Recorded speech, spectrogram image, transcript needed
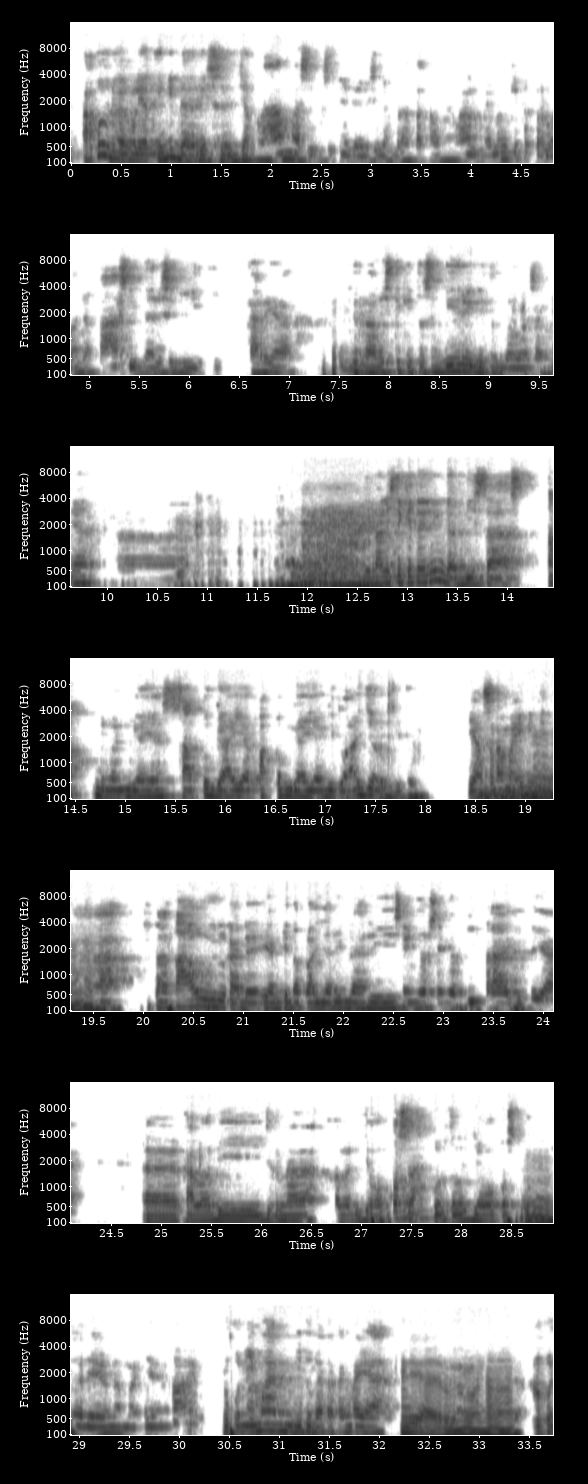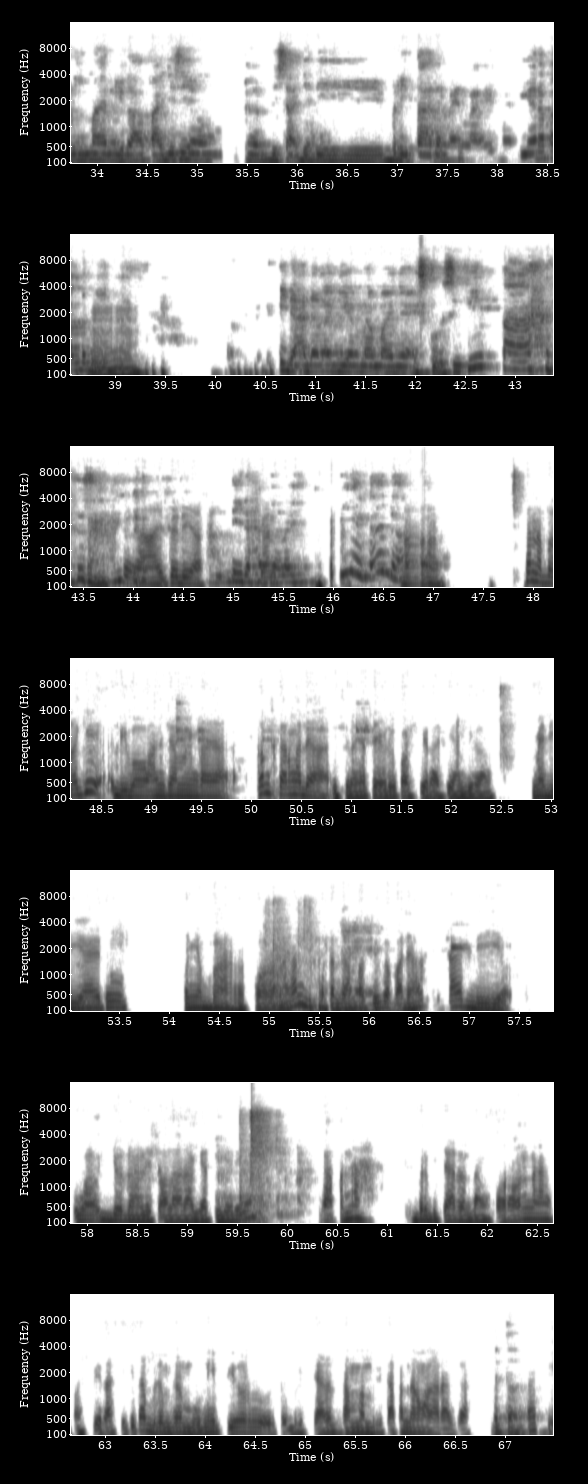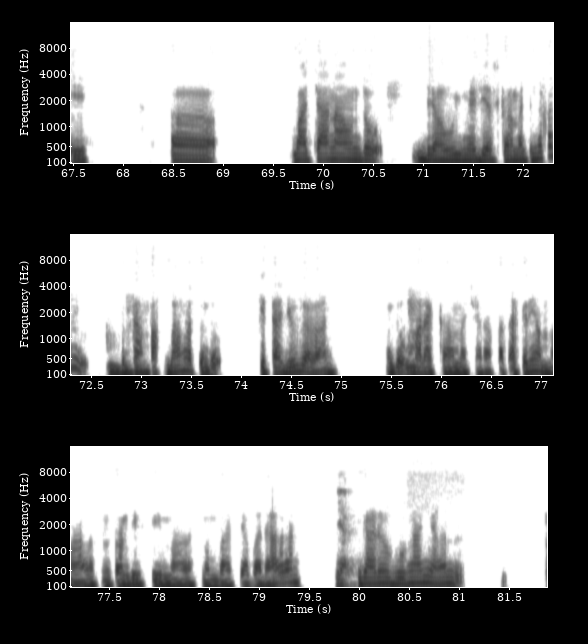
aku udah ngelihat ini dari sejak lama sih maksudnya dari sejak berapa tahun yang lalu memang kita perlu adaptasi dari segi karya Hmm. jurnalistik itu sendiri gitu bahwasanya eh, jurnalistik kita ini nggak bisa stuck dengan gaya satu gaya pakem gaya gitu aja loh gitu yang selama ini kita Hmm. kita tahu lah ada yang kita pelajarin dari senior senior kita gitu ya Eh, kalau di jurnal kalau di Jawa Pos lah kultur Jawa Pos tuh Hmm. ada yang namanya rukun iman gitu katakanlah ya Iya, Ruben Iman. ha. rukun iman gitu apa aja sih yang eh, bisa jadi berita dan lain-lain. Nah, di era pandemi Hmm. tidak ada lagi yang namanya eksklusivitas, Nah, itu dia. tidak Kan- ada lagi. Iya nggak ada. Kan apalagi di bawah ancaman kayak kan sekarang ada istilahnya teori konspirasi yang bilang media itu penyebar corona kan bisa terdampak juga. Padahal kita di jurnalis olahraga sendiri kan nggak pernah berbicara tentang corona konspirasi. Kita benar-benar murni pure untuk berbicara tentang memberitakan tentang olahraga. Betul. Tapi eh, wacana untuk jauhi media segala macamnya kan berdampak banget untuk kita juga kan. Untuk mereka masyarakat. Akhirnya malas nonton TV malas membaca. Padahal kan Ya. nggak ada hubungannya kan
